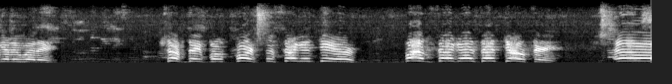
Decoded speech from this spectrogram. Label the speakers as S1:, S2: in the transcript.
S1: getting ready. Shifting from first to second gear. Five seconds and counting. And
